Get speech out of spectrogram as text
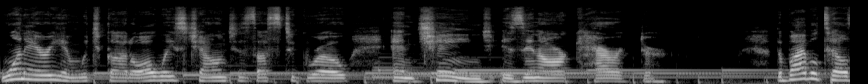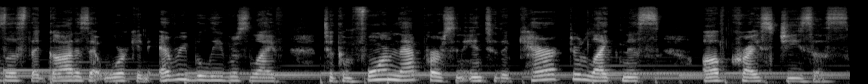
One area in which God always challenges us to grow and change is in our character. The Bible tells us that God is at work in every believer's life to conform that person into the character likeness of Christ Jesus.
